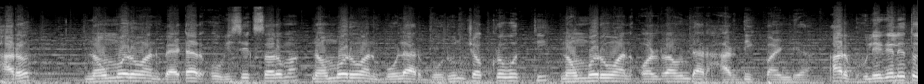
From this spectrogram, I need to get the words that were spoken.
Bharat number one batter Abhishek Sharma number one bowler Varun Chakravarthy number one allrounder Hardik Pandya. আর ভুলে গেলে তো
